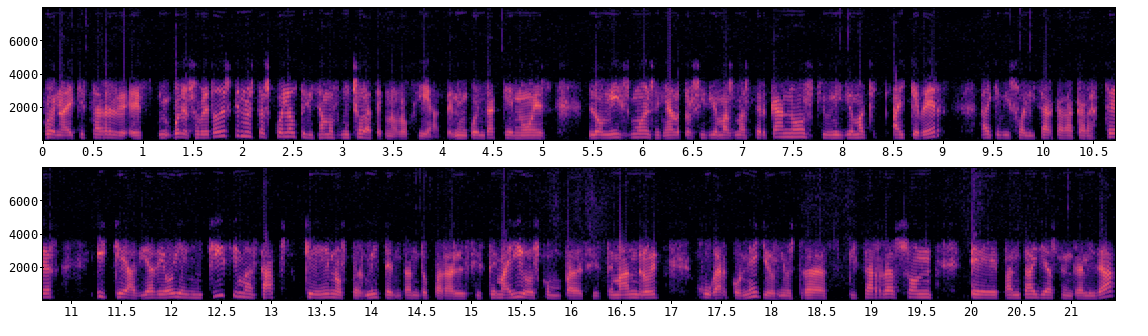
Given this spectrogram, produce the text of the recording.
Bueno, hay que estar. bueno, sobre todo es que en nuestra escuela utilizamos mucho la tecnología. Ten en cuenta que no es lo mismo enseñar otros idiomas más cercanos que un idioma que hay que ver, hay que visualizar cada carácter y que a día de hoy hay muchísimas apps que nos permiten, tanto para el sistema iOS como para el sistema Android, jugar con ellos. Nuestras pizarras son eh, pantallas en realidad,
